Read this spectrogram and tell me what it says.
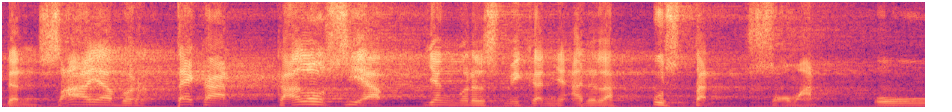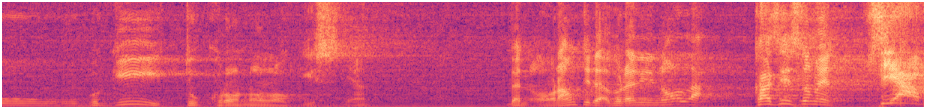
Dan saya bertekad kalau siap yang meresmikannya adalah Ustadz Somad. Oh begitu kronologisnya. Dan orang tidak berani nolak. Kasih semen siap!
